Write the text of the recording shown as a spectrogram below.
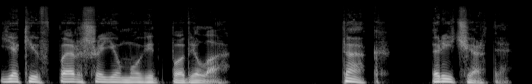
як і вперше йому відповіла. Так, Річарде.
